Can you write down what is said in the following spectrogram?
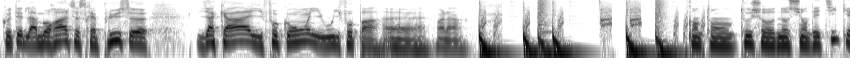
côté de la morale, ce serait plus euh, yaka, il faut qu'on ou il faut pas, voilà quand on touche aux notions d'éthique,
